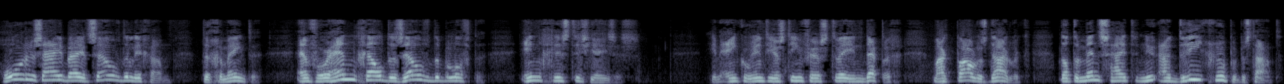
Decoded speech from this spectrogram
Horen zij bij hetzelfde lichaam, de gemeente, en voor hen geldt dezelfde belofte in Christus Jezus. In 1 Corinthians 10 vers 32 maakt Paulus duidelijk dat de mensheid nu uit drie groepen bestaat,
